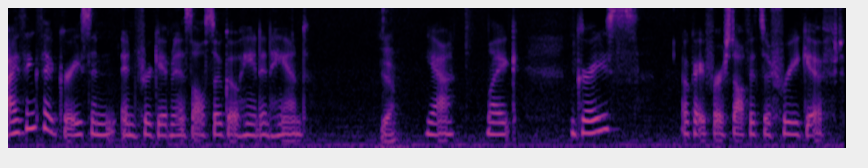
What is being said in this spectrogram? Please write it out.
I think that grace and, and forgiveness also go hand in hand. Yeah. Yeah. Like grace, okay, first off, it's a free gift.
